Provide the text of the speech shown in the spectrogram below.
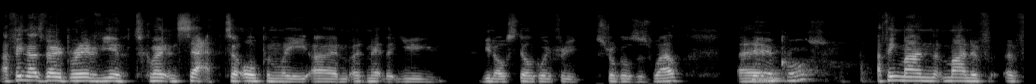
I think that's very brave of you to come out and say to openly um, admit that you, you know, still going through struggles as well. Um, yeah, of um, course. I think mine, mine have, have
